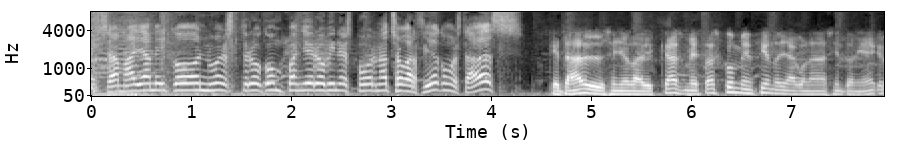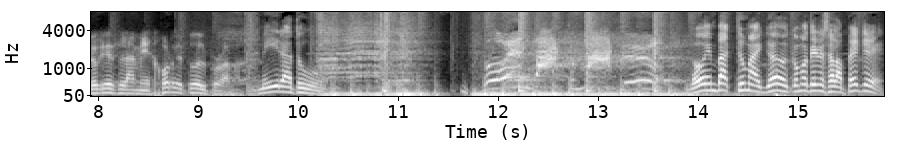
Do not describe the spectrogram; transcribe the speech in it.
Nos vamos a Miami con nuestro compañero Vinesport Nacho García. ¿Cómo estás? ¿Qué tal, señor David Cas? Me estás convenciendo ya con la sintonía. ¿eh? Creo que es la mejor de todo el programa. Mira tú. Going back to my girl. ¿Cómo tienes a la peque?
